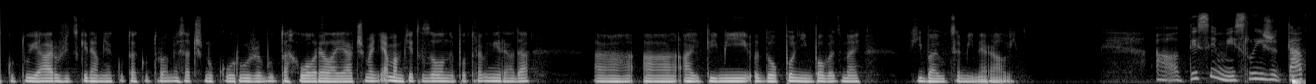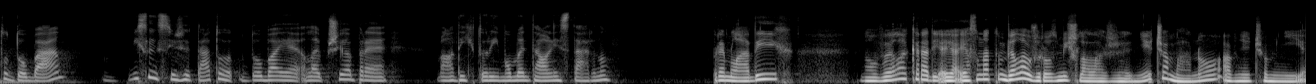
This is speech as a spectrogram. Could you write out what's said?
nejakú tú jar vždy dám nejakú takú trojmesačnú kúru, že buď tá chlorela, jačmeň. Ja mám tieto zelené potraviny rada a, a aj tými doplním povedzme chýbajúce minerály. A ty si myslíš, že táto doba Myslíš si, že táto doba je lepšia pre mladých, ktorí momentálne starnú? Pre mladých? No veľakrát, ja, ja som na tom veľa už rozmýšľala, že niečom áno a v niečom nie.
